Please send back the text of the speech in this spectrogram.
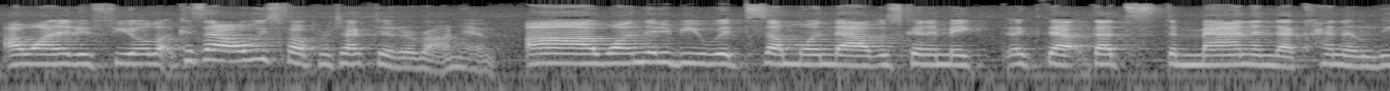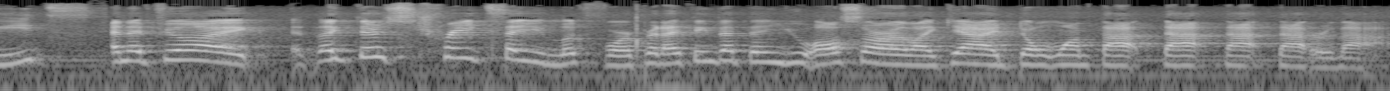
I wanted to feel like because I always felt protected around him. Uh, I wanted to be with someone that was gonna make like that. That's the man and that kind of leads. And I feel like like there's traits that you look for, but I think that then you also are like, yeah, I don't want that, that, that, that, or that.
